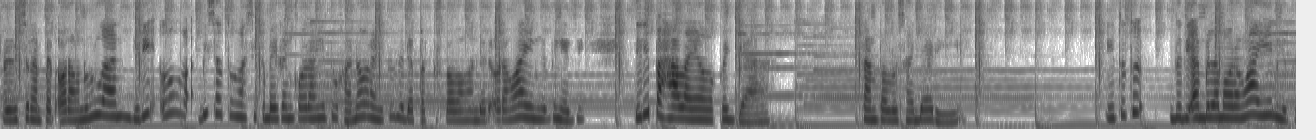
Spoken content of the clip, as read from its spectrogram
udah diserempet orang duluan. Jadi lo nggak bisa tuh ngasih kebaikan ke orang itu karena orang itu udah dapat pertolongan dari orang lain gitu gak sih? Jadi pahala yang lo kejar tanpa lo sadari itu tuh udah diambil sama orang lain gitu.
